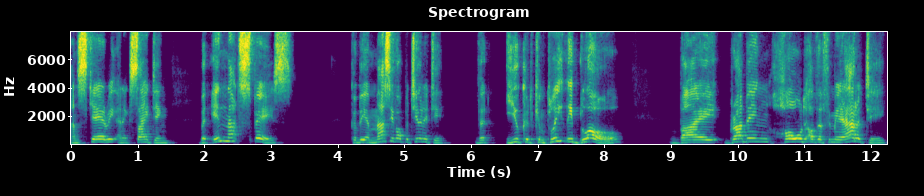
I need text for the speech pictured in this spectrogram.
and scary and exciting. But in that space could be a massive opportunity that you could completely blow by grabbing hold of the familiarity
